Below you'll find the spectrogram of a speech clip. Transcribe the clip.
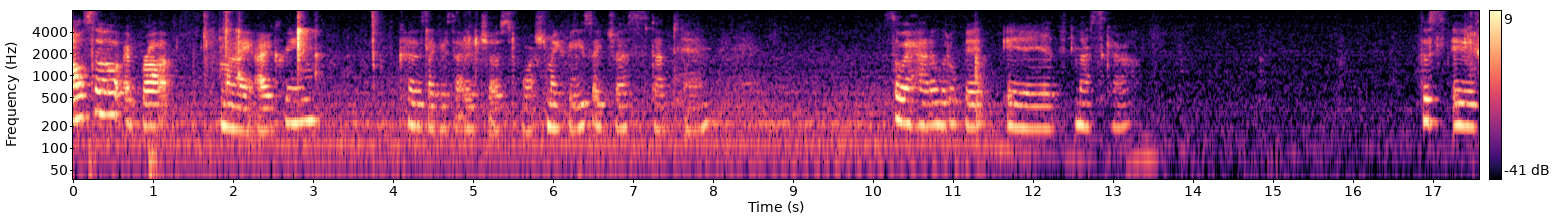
also i brought my eye cream because like i said i just washed my face. I just stepped in. So i had a little bit of mascara. This is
